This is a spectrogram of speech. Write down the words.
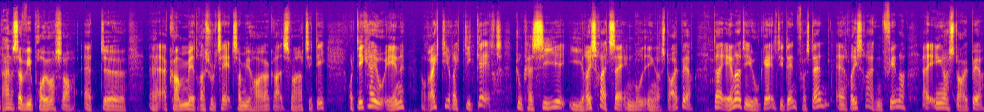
Nej, nej. Så vi prøver så at, øh, at komme med et resultat, som i højere grad svarer til det. Og det kan jo ende rigtig, rigtig galt. Du kan sige, i rigsretssagen mod Inger Støjberg, der ender det jo galt i den forstand, at rigsretten finder, at Inger Støjberg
